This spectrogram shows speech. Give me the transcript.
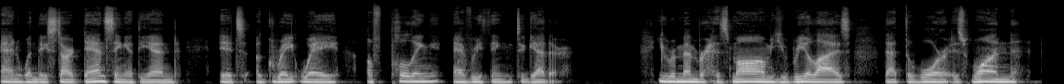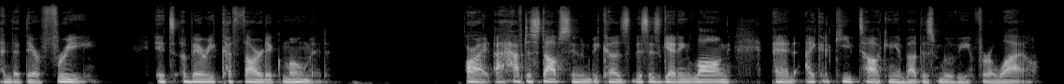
And when they start dancing at the end, it's a great way of pulling everything together. You remember his mom, you realize that the war is won and that they're free. It's a very cathartic moment. All right, I have to stop soon because this is getting long and I could keep talking about this movie for a while.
